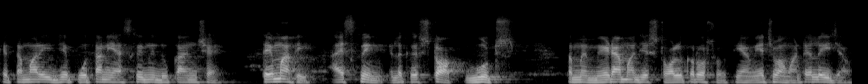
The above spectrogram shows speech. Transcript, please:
કે તમારી જે પોતાની આઈસ્ક્રીમની દુકાન છે, તેમાંથી આઈસ્ક્રીમ એટલે કે સ્ટોક ગુડ્સ તમે મેળામાં જે સ્ટોલ કરો છો, ત્યાં વેચવા માટે લઈ જાઓ.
